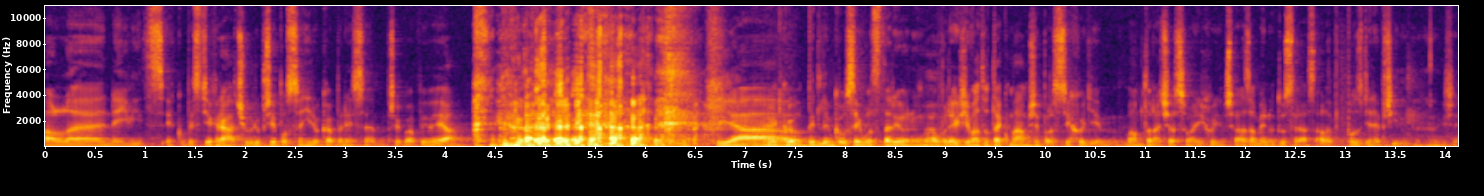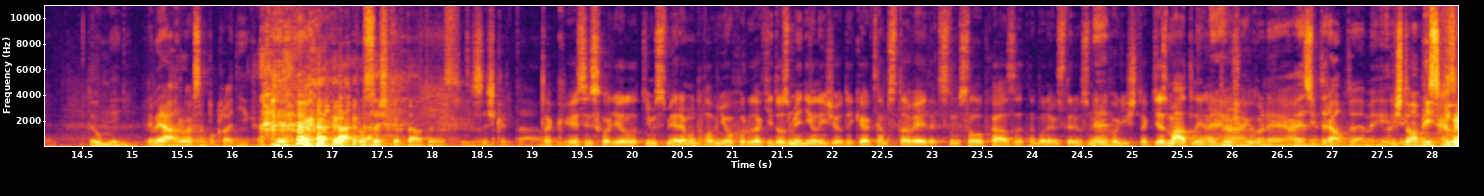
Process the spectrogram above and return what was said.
ale nejvíc jakoby z těch hráčů, kdo přijde poslední do kabiny, jsem překvapivě já. já jako... bydlím kousek od stadionu a od jak živa to tak mám, že prostě chodím, mám to načasovaný, chodím třeba za minutu sraz, ale pozdě nepřijdu. Takže... To je umění. Kdyby náhodou, jak jsem pokladník. to se škrtá, to je To se škrtá. Tak jestli schodil tím směrem od hlavního chodu, tak ti to změnili, že jo, teď jak tam staví, tak si to musel obcházet, nebo nevím, z kterého směru ne. chodíš, tak tě zmátli, ne, ne trošku. Já, jako ne, já jezdím teda autem, i když to mám blízko.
